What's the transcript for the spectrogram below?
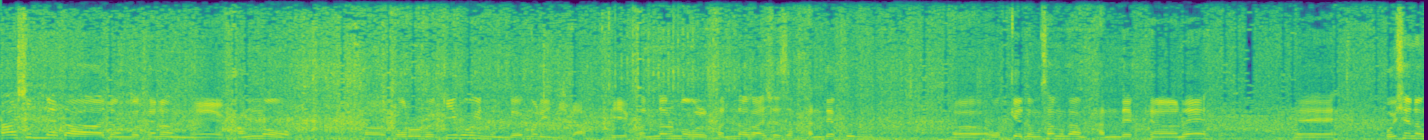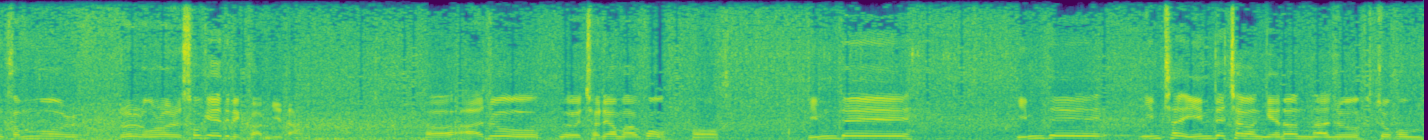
40m 정도 되는 예, 광로 어, 도로를 끼고 있는 매물입니다. 이 건널목을 건너가셔서 반대편, 어, 옥계동 성당 반대편에 예, 보시는 건물을 오늘 소개해 드릴까 합니다. 어, 아주 그 저렴하고 어, 임대 임대 임차 임대차 관계는 아주 조금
